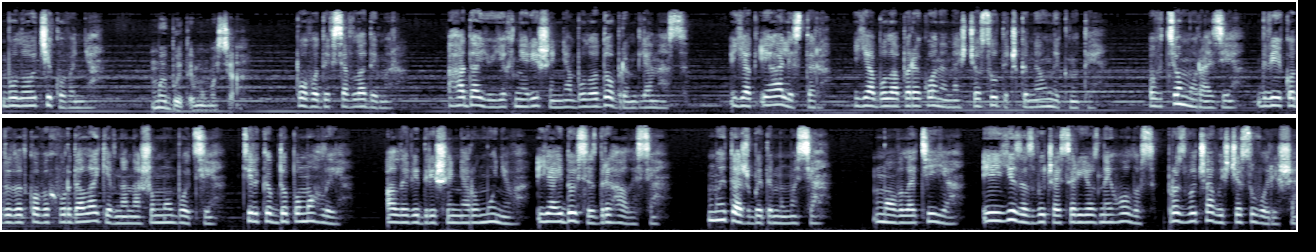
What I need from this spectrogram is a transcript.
було очікування, Ми битимемося. погодився Владимир. Гадаю, їхнє рішення було добрим для нас. Як і Алістер, я була переконана, що сутички не уникнути. В цьому разі двійко додаткових вурдалаків на нашому боці тільки б допомогли, але від рішення румунів я й досі здригалася. Ми теж битимемося, мовила Тія, і її зазвичай серйозний голос прозвучав іще суворіше.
